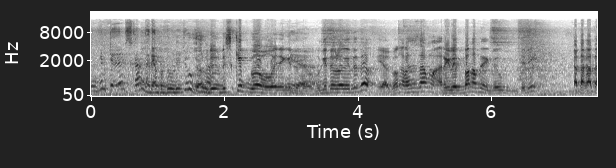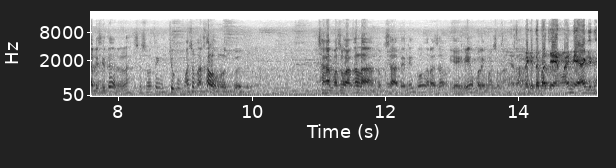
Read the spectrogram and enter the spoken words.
mungkin kayaknya sekarang gak ada yang peduli juga Iya, kan? udah udah skip gue pokoknya gitu Iya. tuh. Begitu lo gitu tuh, ya gue ngerasa sama, relate banget ya gue. Jadi kata-kata di situ adalah sesuatu yang cukup masuk akal menurut gue tuh. Sangat masuk akal lah untuk saat ini gue ngerasa ya ini yang paling masuk ya, akal. sampai kita baca yang lain ya gitu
